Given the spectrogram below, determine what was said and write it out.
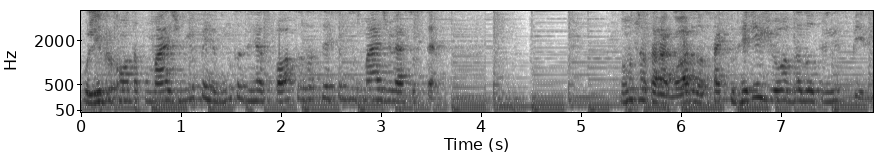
O livro conta com mais de mil perguntas e respostas acerca dos mais diversos temas. Vamos tratar agora do aspecto religioso da doutrina espírita.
